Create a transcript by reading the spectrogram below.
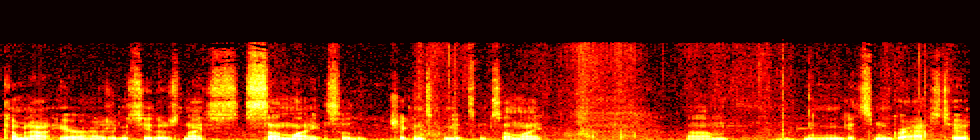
coming out here. As you can see, there's nice sunlight, so the chickens can get some sunlight. Um, get some grass too.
